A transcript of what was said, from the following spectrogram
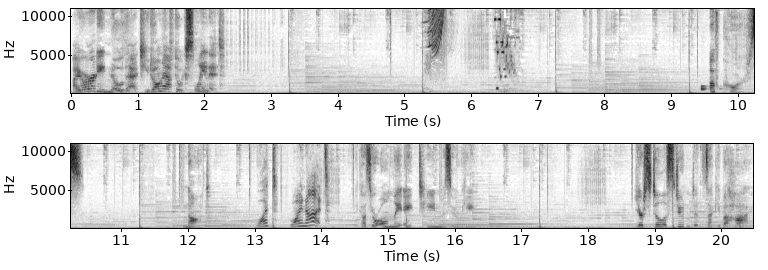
I already know that. You don't have to explain it. Of course. Not. What? Why not? Because you're only 18, Mizuki. You're still a student at Sekiba High.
